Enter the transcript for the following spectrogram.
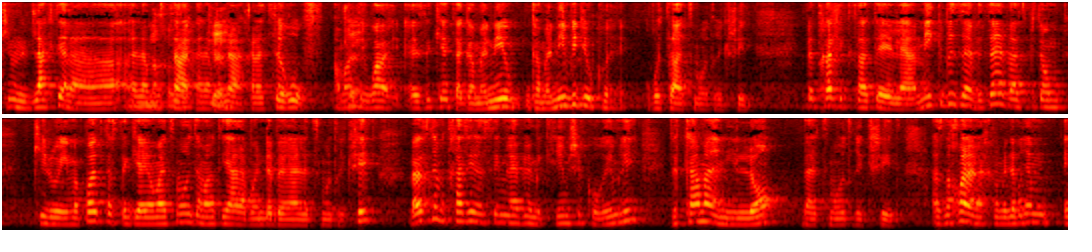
כאילו נדלקתי על, ה, על המושג, על כן. המונח, על הצירוף. אמרתי, כן. וואי, איזה קטע, גם אני, גם אני בדיוק רוצה עצמאות רגשית. והתחלתי קצת אה, להעמיק בזה וזה, ואז פתאום, כאילו, עם הפודקאסט הגיע יום העצמאות, אמרתי, יאללה, בואי נדבר על עצמאות רגשית. ואז גם התחלתי לשים לב למקרים שקורים לי, וכמה אני לא בעצמאות רגשית. אז נכון, אנחנו מדברים אה,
